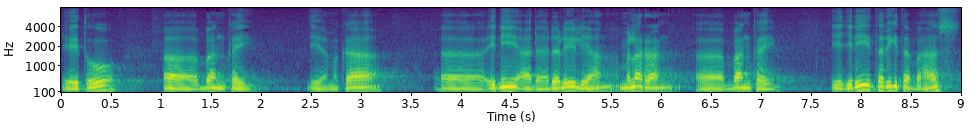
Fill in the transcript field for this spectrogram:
Yaitu uh, bangkai. Ya maka uh, ini ada dalil yang melarang uh, bangkai. Ya, jadi tadi kita bahas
